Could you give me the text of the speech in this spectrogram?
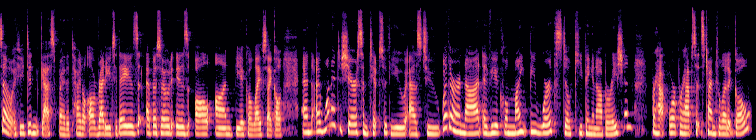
So, if you didn't guess by the title already, today's episode is all on vehicle lifecycle. And I wanted to share some tips with you as to whether or not a vehicle might be worth still keeping in operation, perhaps, or perhaps it's time to let it go,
